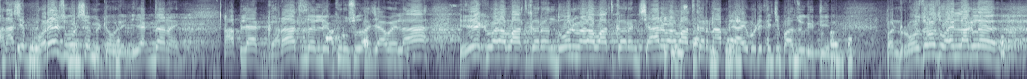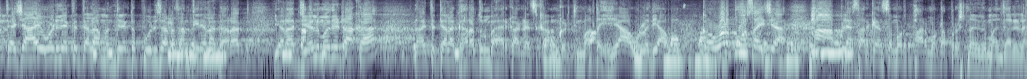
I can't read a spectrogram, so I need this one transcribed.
आणि असे बरेच वर्ष मिटवले. एकदा नाही. आपल्या घरातलं लेकरू सुद्धा ज्या वेळेला एक वेळा वाद करण दोन वेळा वाद करण चार वेळा वाद करण आपले आई वडील त्याची बाजू घेतील. पण रोज रोज व्हायला लागलं त्याचे आई वडील एकतर त्याला म्हणतील एक तर पोलिसांना सांगतील याला घरात याला जेलमध्ये टाका नाही तर त्याला घरातून बाहेर काढण्याचं काम करतील. मग आता ह्या अवलदी आपण कवर पोसायच्या हा आपल्यासारख्यांसमोर फार मोठा प्रश्न निर्माण झालेला.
